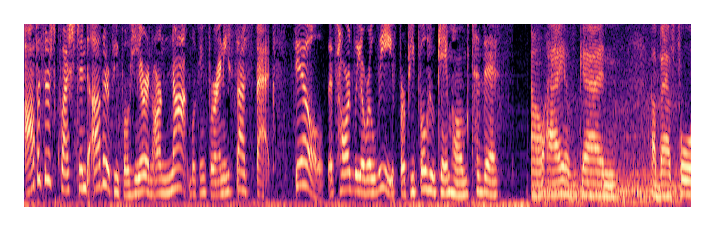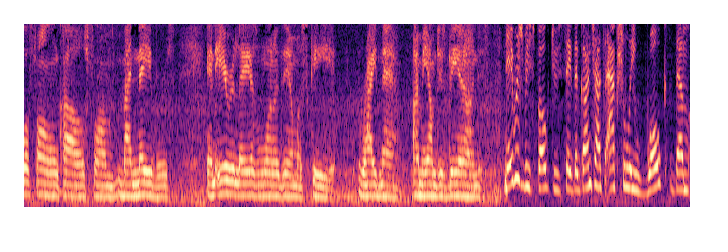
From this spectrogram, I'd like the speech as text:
Officers questioned other people here and are not looking for any suspects. Still, it's hardly a relief for people who came home to this. Now, I have gotten about four phone calls from my neighbors, and every last one of them are scared right now. I mean, I'm just being honest. Neighbors we spoke to say the gunshots actually woke them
